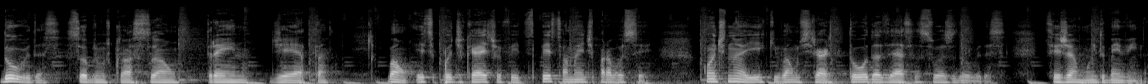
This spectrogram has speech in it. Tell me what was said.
Dúvidas sobre musculação, treino, dieta? Bom, esse podcast foi feito especialmente para você. Continue aí que vamos tirar todas essas suas dúvidas. Seja muito bem-vindo.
